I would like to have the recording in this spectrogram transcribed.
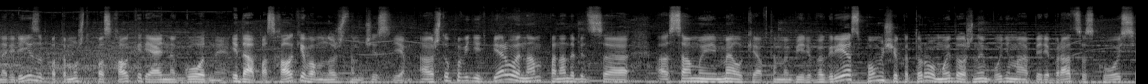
на релиза, потому что пасхалки реально годные. И да, пасхалки во множественном числе. А чтобы победить первую, нам понадобится а, самый мелкий автомобиль в игре, с помощью которого мы должны будем а, перебраться сквозь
